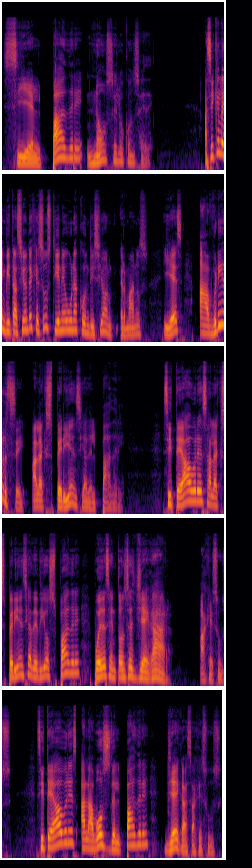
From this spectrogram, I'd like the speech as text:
si el Padre no se lo concede. Así que la invitación de Jesús tiene una condición, hermanos, y es abrirse a la experiencia del Padre. Si te abres a la experiencia de Dios Padre, puedes entonces llegar a Jesús. Si te abres a la voz del Padre, llegas a Jesús.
